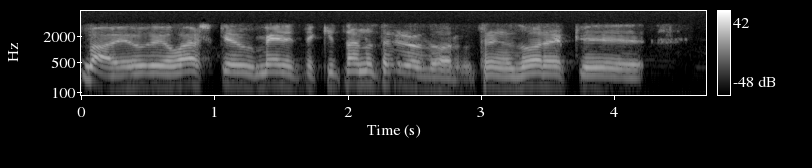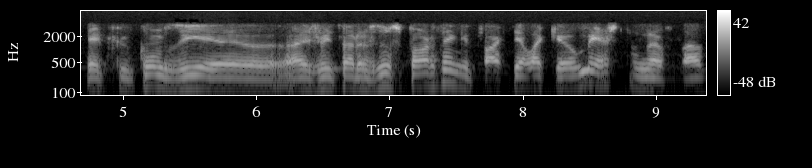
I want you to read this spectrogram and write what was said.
Não, eu, eu acho que o mérito aqui está no treinador. O treinador é que que conduzia as vitórias do Sporting, de facto ele é que é o mestre, na verdade.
